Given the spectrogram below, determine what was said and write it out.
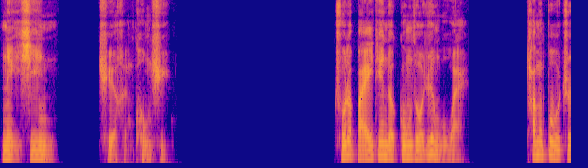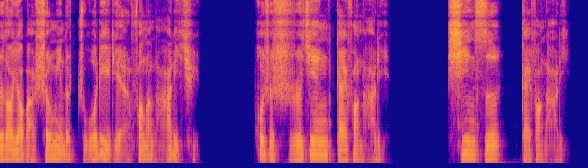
内心却很空虚。除了白天的工作任务外，他们不知道要把生命的着力点放到哪里去，或是时间该放哪里，心思该放哪里。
